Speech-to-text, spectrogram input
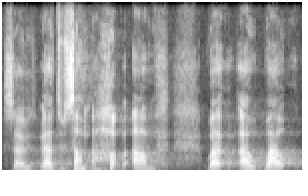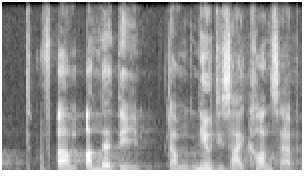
So to sum up, um, well, uh, well um, under the um, new design concept,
